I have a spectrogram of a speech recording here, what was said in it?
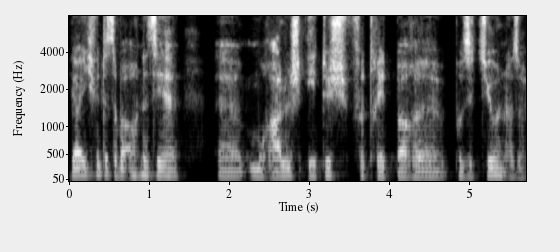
Ja, ich finde das aber auch eine sehr äh, moralisch-ethisch vertretbare Position. Also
